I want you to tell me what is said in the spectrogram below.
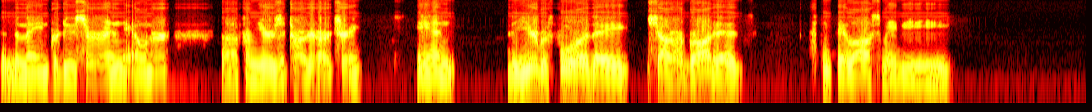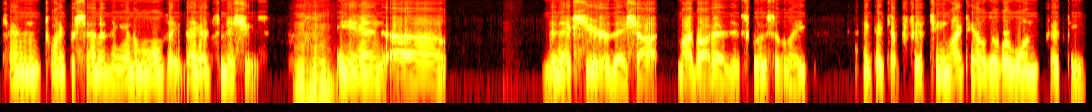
and the main producer and the owner uh, from years of Target Archery. And the year before they shot our broadheads, I think they lost maybe 10, 20% of the animals. They, they had some issues. Mm-hmm. And uh, the next year they shot my broadheads exclusively. I think they took 15 whitetails over 150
